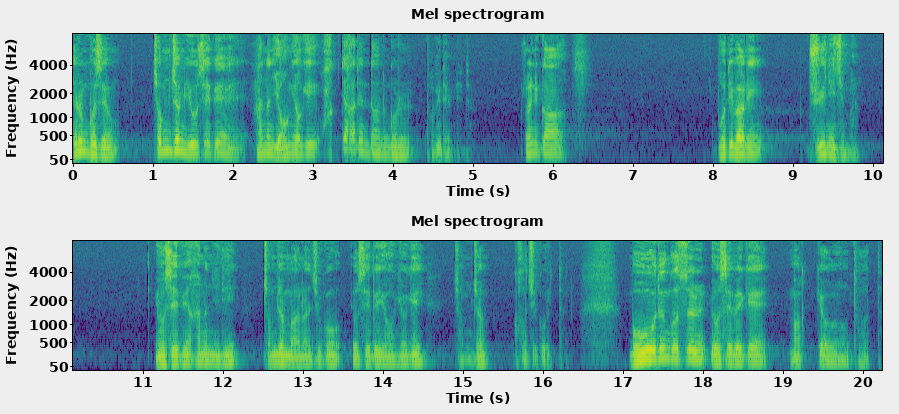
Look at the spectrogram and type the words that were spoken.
여러분 보세요. 점점 요셉의 하는 영역이 확대가 된다는 것을 보게 됩니다. 그러니까 보디발이 주인이지만 요셉이 하는 일이 점점 많아지고 요셉의 영역이 점점 커지고 있다. 모든 것을 요셉에게 맡겨두었다.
